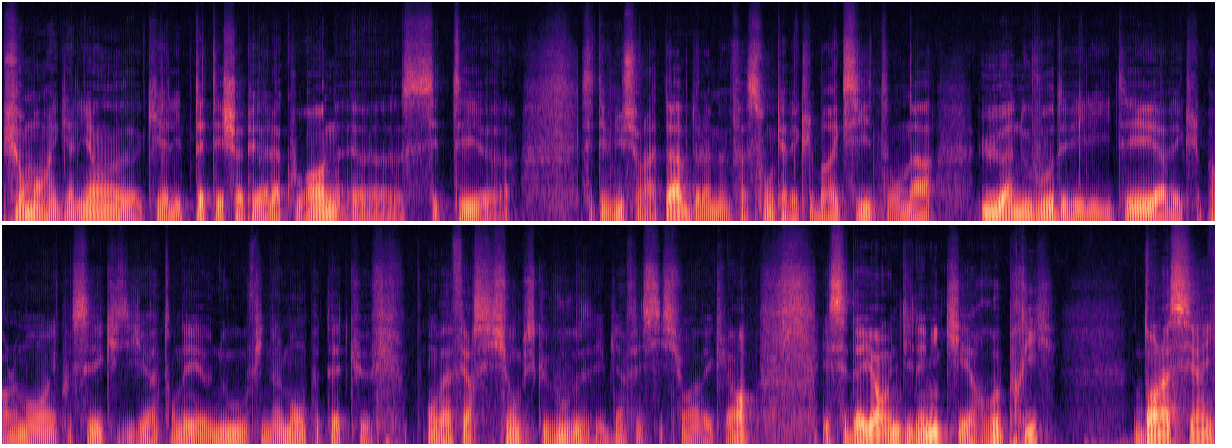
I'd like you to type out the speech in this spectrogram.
purement régalien euh, qui allait peut-être échapper à la couronne euh, c'était c'était venu sur la table de la même façon qu'avec le Brexit on a eu à nouveau des velléités avec le Parlement écossais qui dit attendez nous finalement peut-être que on va faire scission puisque vous vous avez bien fait scission avec l'Europe. Et c'est d'ailleurs une dynamique qui est reprise dans la série.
